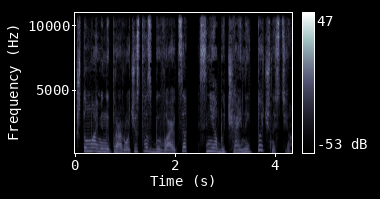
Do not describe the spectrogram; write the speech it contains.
что мамины пророчества сбываются с необычайной точностью.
